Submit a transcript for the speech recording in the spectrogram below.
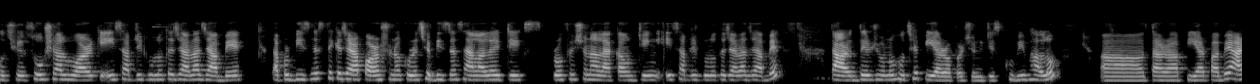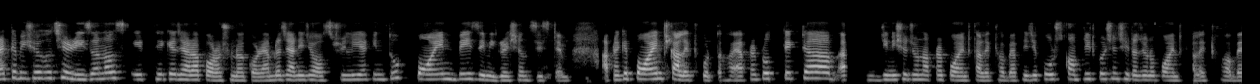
হচ্ছে সোশ্যাল ওয়ার্ক এই সাবজেক্ট গুলোতে যারা যাবে, তারপর বিজনেস থেকে যারা পড়াশোনা করেছে, বিজনেস অ্যানালিটিক্স, প্রফেশনাল অ্যাকাউন্টিং এই সাবজেক্ট গুলোতে যারা যাবে, তাদের জন্য হচ্ছে পিআর অপরচুনিটিস খুবই ভালো। তারা পিআর পাবে। আরেকটা বিষয় হচ্ছে রিজিওনাল স্টেট থেকে যারা পড়াশোনা করে। আমরা জানি যে অস্ট্রেলিয়া কিন্তু পয়েন্ট বেস ইমিগ্রেশন সিস্টেম। আপনাকে পয়েন্ট কালেক্ট করতে হয়। আপনার প্রত্যেকটা জিনিসের জন্য আপনার পয়েন্ট কালেক্ট হবে। আপনি যে কোর্স কমপ্লিট করেছেন সেটার জন্য পয়েন্ট কালেক্ট হবে।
